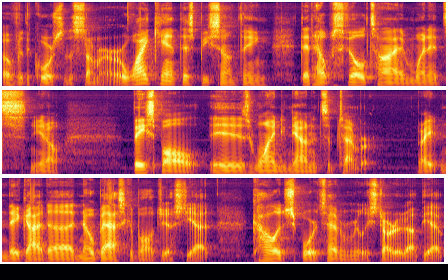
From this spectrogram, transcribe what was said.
over the course of the summer? Or why can't this be something that helps fill time when it's, you know, baseball is winding down in September, right? And they got uh, no basketball just yet. College sports haven't really started up yet.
